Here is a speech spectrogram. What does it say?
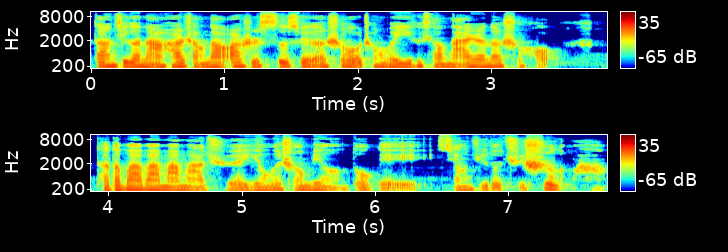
当这个男孩长到二十四岁的时候，成为一个小男人的时候，他的爸爸妈妈却因为生病都给相继的去世了嘛。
